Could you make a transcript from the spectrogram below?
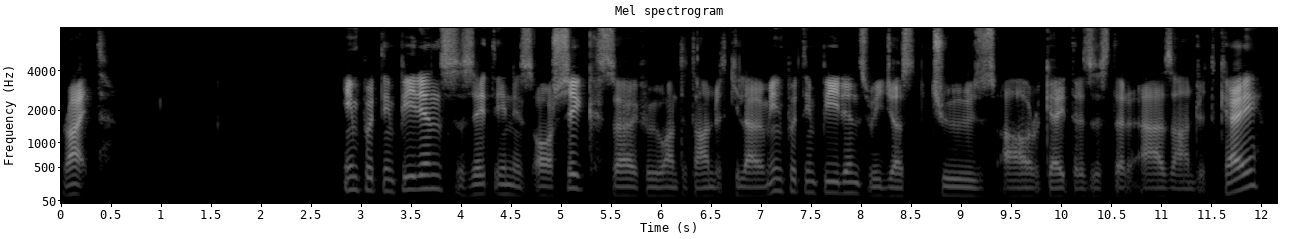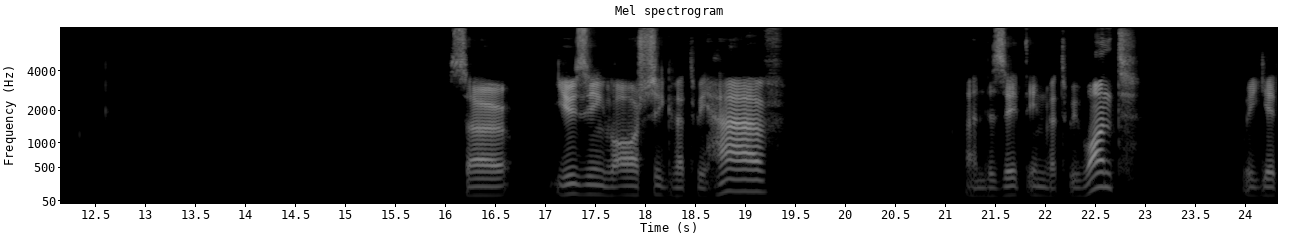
Right. Input impedance, Zin is R6, so if we wanted 100 kilo ohm input impedance, we just choose our gate resistor as 100k. So using the R sig that we have and the Zin that we want, we get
